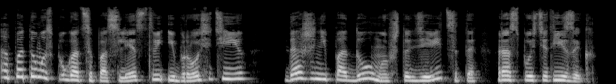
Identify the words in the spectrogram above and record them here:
а потом испугаться последствий и бросить ее, даже не подумав, что девица-то распустит язык.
